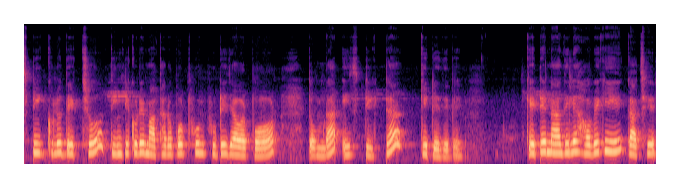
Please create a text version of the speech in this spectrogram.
স্টিকগুলো দেখছ, তিনটে করে মাথার ওপর ফুল ফুটে যাওয়ার পর তোমরা এই স্টিকটা কেটে দেবে। কেটে না দিলে হবে কি, গাছের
